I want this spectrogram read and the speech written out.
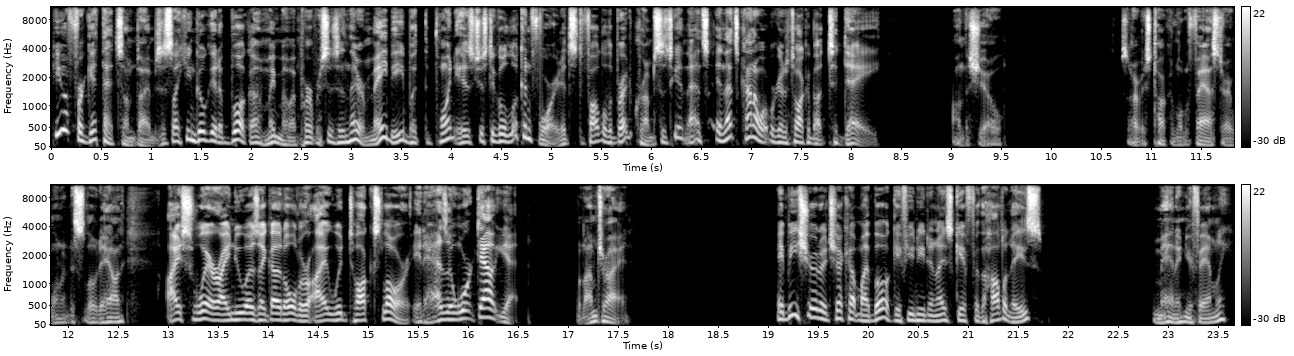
People forget that sometimes. It's like you can go get a book. Oh, maybe my purpose is in there. Maybe, but the point is just to go looking for it. It's to follow the breadcrumbs. It's, again, that's, and that's kind of what we're going to talk about today on the show. Sorry, I was talking a little faster. I wanted to slow down. I swear I knew as I got older I would talk slower. It hasn't worked out yet, but I'm trying. Hey, be sure to check out my book if you need a nice gift for the holidays. Man and your family.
